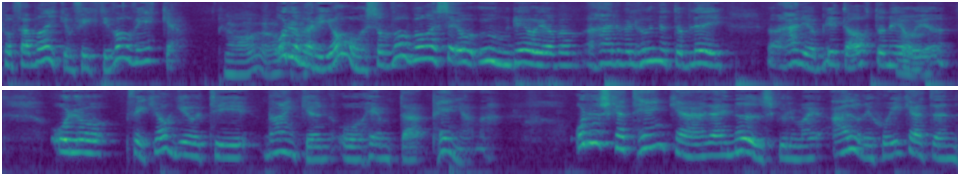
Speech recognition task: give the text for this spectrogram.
på fabriken fick de var vecka. Ja, ja, Och då var det jag som var bara så ung då. Jag var, hade väl hunnit att bli, hade jag blivit 18 år Ja. ju. Och då fick jag gå till banken och hämta pengarna. Och du ska tänka dig nu skulle man ju aldrig skickat en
